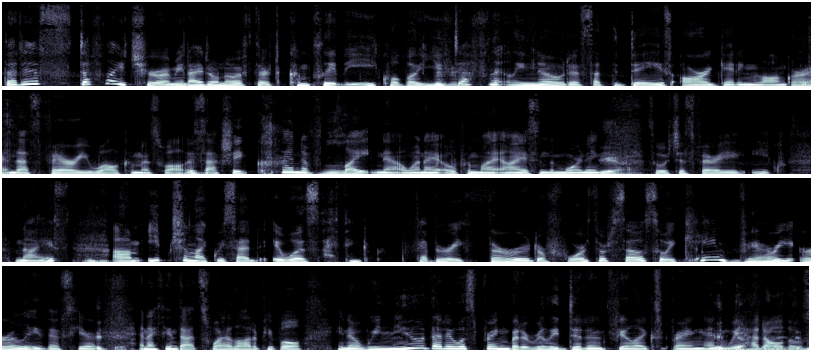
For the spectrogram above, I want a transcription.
that is definitely true. I mean, I don't know if they're completely equal, but you've mm-hmm. definitely notice that the days are getting longer, and that's very welcome as well. Mm-hmm. It's actually kind of light now when I open my eyes in the morning, yeah. so it's just very nice. Mm-hmm. Um, Ipchun, like we said, it was I think February 3rd or 4th or so. So it came very early this year. And I think that's why a lot of people, you know, we knew that it was spring, but it really didn't feel like spring. And it we had all those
